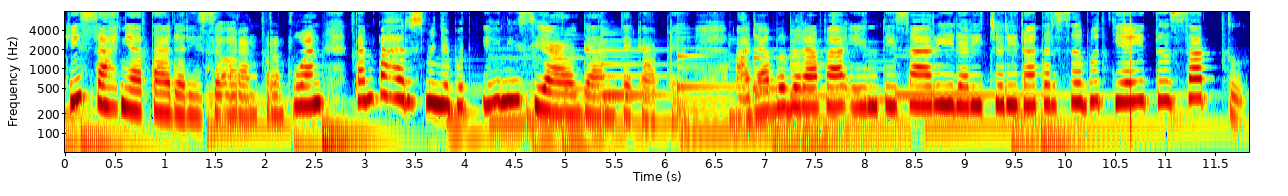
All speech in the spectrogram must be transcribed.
kisah nyata dari seorang perempuan Tanpa harus menyebut inisial dan TKP Ada beberapa intisari dari cerita tersebut yaitu satu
